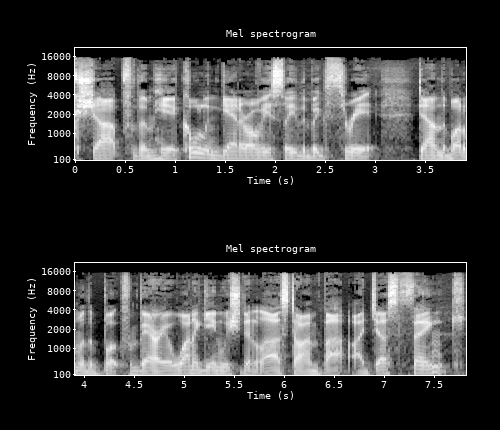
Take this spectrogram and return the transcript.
sharp for them here. Coolangatta, obviously, the big threat down the bottom of the book from Barrier 1 again, where she did it last time, but I just think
